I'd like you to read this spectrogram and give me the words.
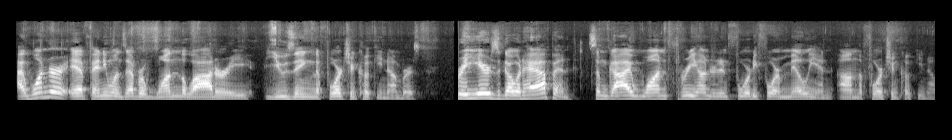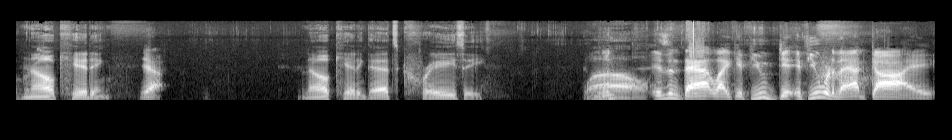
I wonder if anyone's ever won the lottery using the fortune cookie numbers. Three years ago, it happened. Some guy won 344 million on the fortune cookie number. No kidding. Yeah. No kidding. That's crazy. Wow. Isn't that like if you did if you were that guy,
